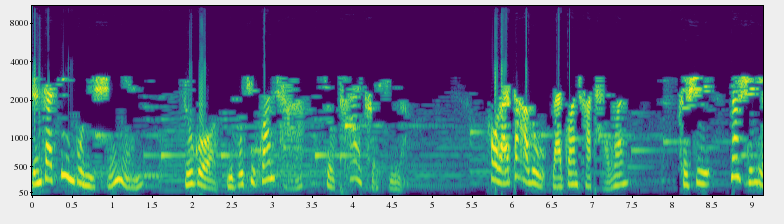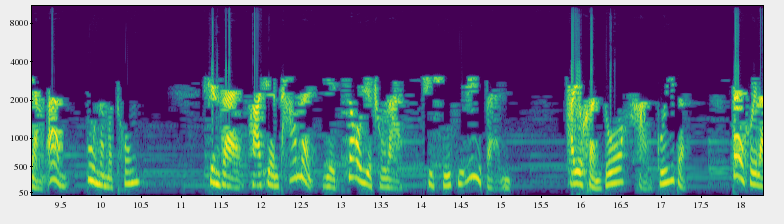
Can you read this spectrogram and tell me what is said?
人家进步你十年，如果你不去观察。就太可惜了。后来大陆来观察台湾，可是那时两岸不那么通。现在发现他们也跳跃出来去学习日本，还有很多海归的带回来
